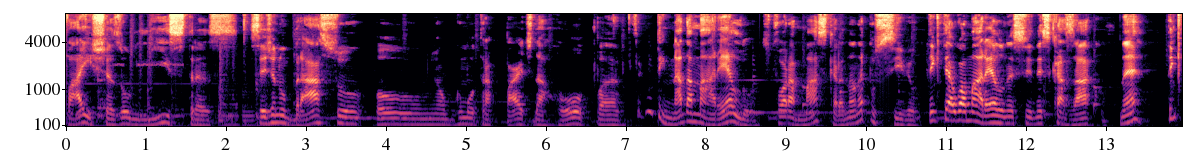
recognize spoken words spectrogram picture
faixas ou listras, seja no braço ou em alguma outra parte da roupa. Será que não tem nada amarelo fora a máscara? Não, não é possível. Tem que ter algo amarelo nesse, nesse casaco, né? Tem que,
